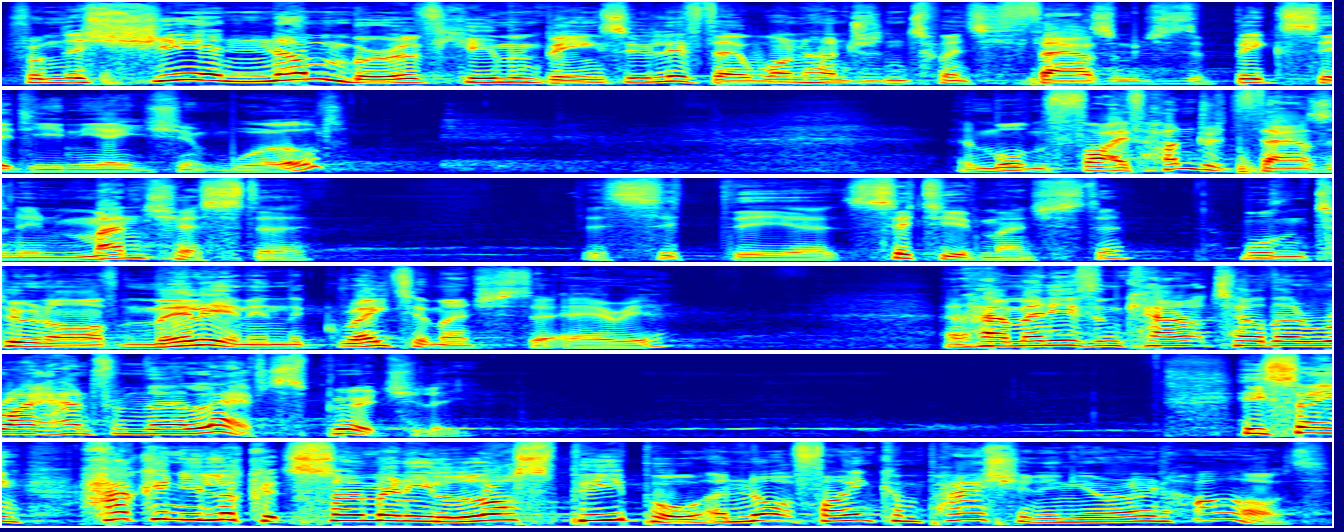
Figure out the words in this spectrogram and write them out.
from the sheer number of human beings who live there 120,000, which is a big city in the ancient world, and more than 500,000 in Manchester, the, the uh, city of Manchester, more than 2.5 million in the greater Manchester area, and how many of them cannot tell their right hand from their left spiritually. He's saying, How can you look at so many lost people and not find compassion in your own heart?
